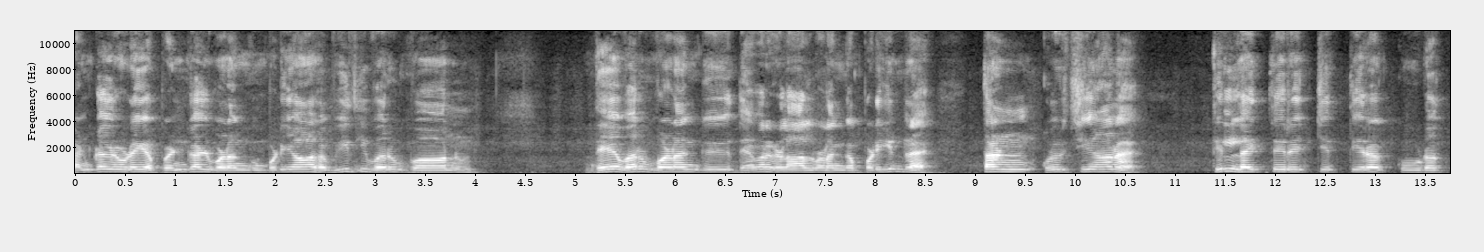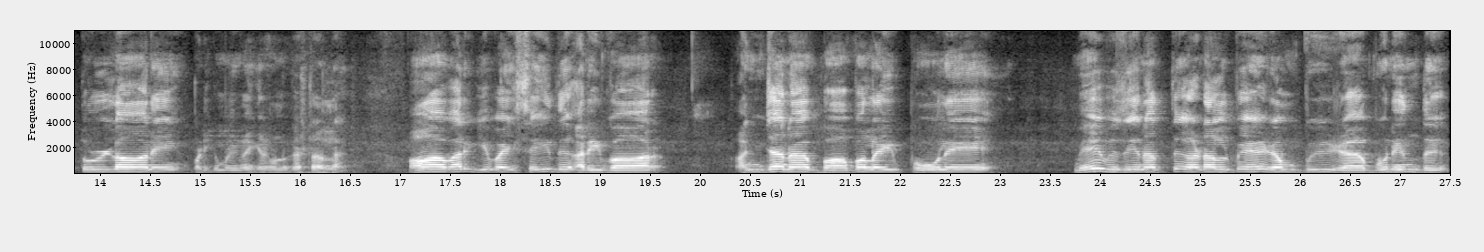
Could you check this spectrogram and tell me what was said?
கண்களுடைய பெண்கள் வணங்கும்படியாக வீதி வருவான். தேவர் வணங்கு தேவர்களால் வணங்கப்படுகின்ற தன் குளிர்ச்சியான தில்லை திருச்சித்திரக்கூடத்துள்ளானே படிக்க முடியும் நினைக்கிறேன் ஒன்றும் கஷ்டம் இல்லை. ஆவர் இவை செய்து அறிவார் அஞ்சன பாபலை போலே. மேவிசினத்து அடல் வேழம் வீழ புனிந்து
